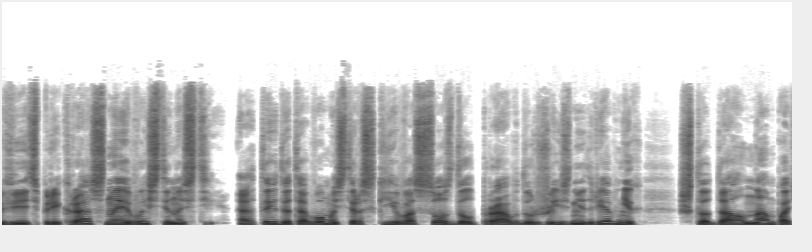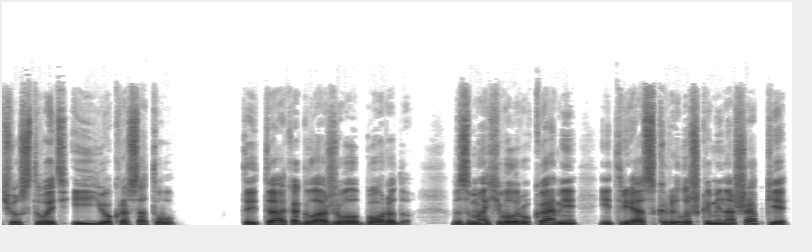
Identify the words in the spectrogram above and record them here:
«Ведь прекрасные в истинности, а ты до того мастерски воссоздал правду жизни древних, что дал нам почувствовать и ее красоту. Ты так оглаживал бороду, взмахивал руками и тряс крылышками на шапке,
